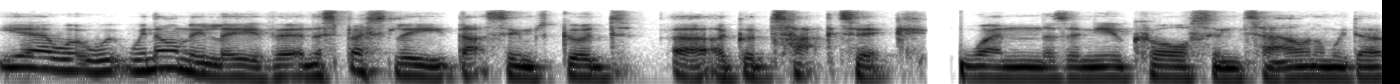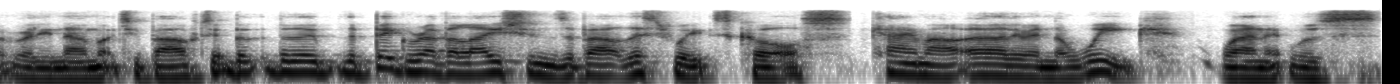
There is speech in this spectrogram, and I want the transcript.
Yeah, we, we normally leave it, and especially that seems good, uh, a good tactic when there's a new course in town and we don't really know much about it. But, but the, the big revelations about this week's course came out earlier in the week when it was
